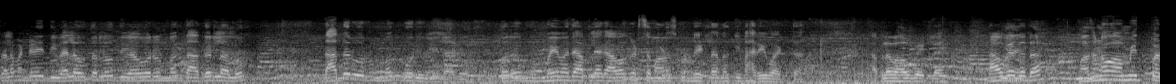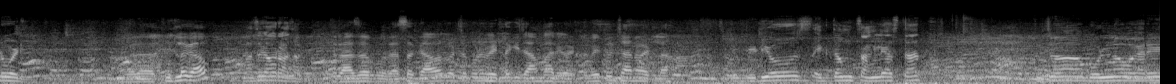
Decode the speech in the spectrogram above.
चला मंडळी दिव्याला उतरलो. दिव्यावरून मग दादरला आलो. दादरवरून मग बोरिवलीला आलो. बरं मुंबईमध्ये आपल्या गावाकडचा माणूस पण भेटला ना की भारी वाटतं. आपला भाऊ भेटलाय. नाव काय दादा? माझं नाव अमित परवडी. बरं कुठलं गाव? माझं गाव राजापूर. राजापूर. असं गावाकडचं कोणी भेटलं की जाम भारी वाटतं. भेटून छान वाटलं. व्हिडिओज एकदम चांगले असतात. तुझं बोलणं वगैरे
